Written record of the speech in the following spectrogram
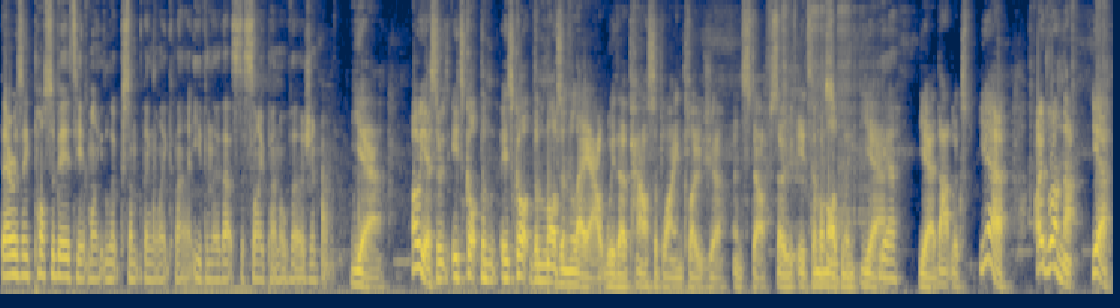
There is a possibility it might look something like that, even though that's the side panel version. Yeah. Oh yeah, so it's got the it's got the modern layout with a power supply enclosure and stuff. So it's a Possibly. modern yeah. Yeah. Yeah, that looks yeah. I'd run that. Yeah,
